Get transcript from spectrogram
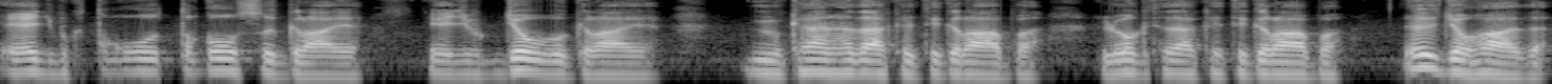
يعجبك طقو- طقوس القراية يعجبك جو القراية المكان هذاك اللي تقرا به الوقت هذاك اللي تقرا به الجو هذا.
